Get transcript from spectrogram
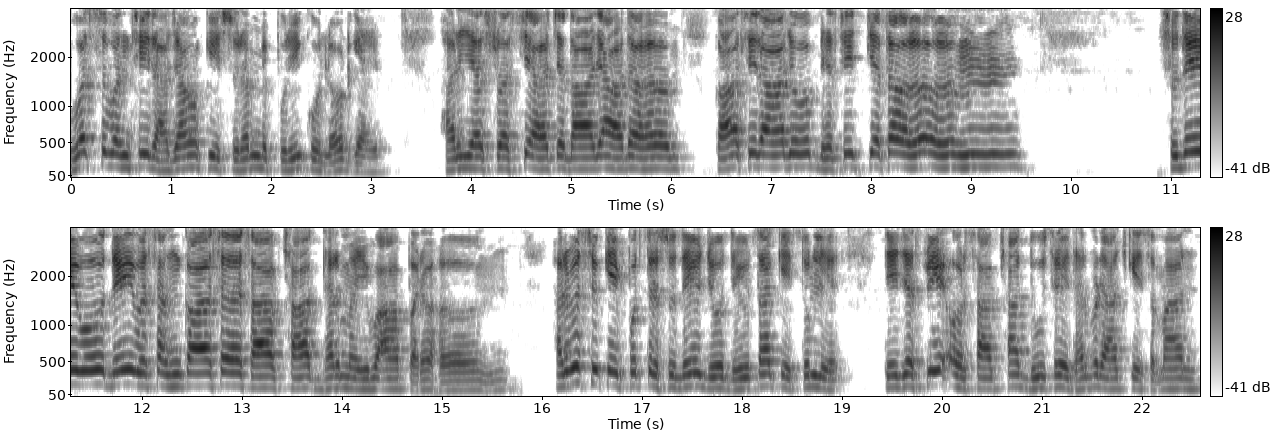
वत्सवंशी राजाओं की सुरम्य पुरी को लौट गए। हरियस्व च दायाद काशीराजोभ्यसिच्यत। सुदेवो देव संकाश साक्षात धर्म पर हरवस्व के पुत्र सुदेव जो देवता के तुल्य, तेजस्वी और साक्षात दूसरे धर्मराज के समान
